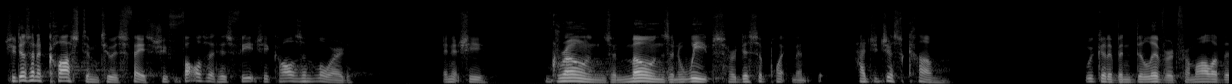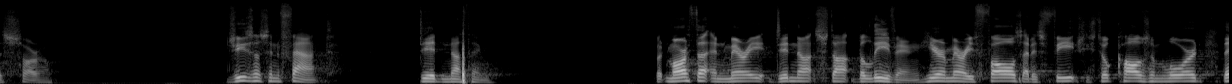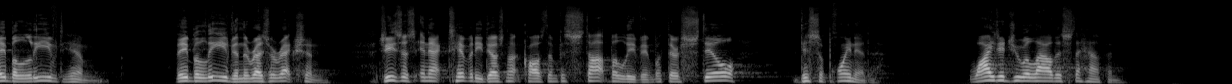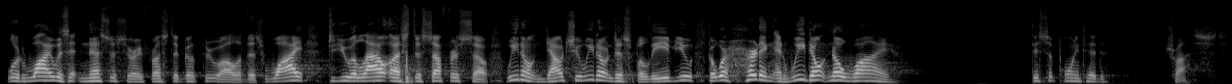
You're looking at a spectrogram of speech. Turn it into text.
She doesn't accost him to his face. She falls at his feet. She calls him Lord. And yet she groans and moans and weeps her disappointment. Had you just come, we could have been delivered from all of this sorrow. Jesus, in fact, did nothing. But Martha and Mary did not stop believing. Here, Mary falls at his feet. She still calls him Lord. They believed him, they believed in the resurrection. Jesus' inactivity does not cause them to stop believing, but they're still disappointed. Why did you allow this to happen? Lord, why was it necessary for us to go through all of this? Why do you allow us to suffer so? We don't doubt you, we don't disbelieve you, but we're hurting and we don't know why. Disappointed trust.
